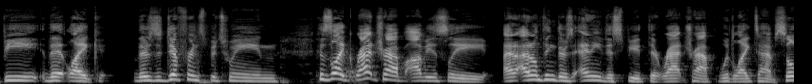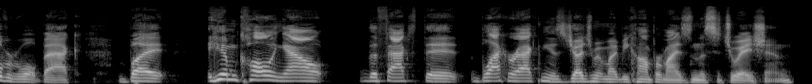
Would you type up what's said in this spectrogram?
be that like there's a difference between because like Rat Trap obviously I, I don't think there's any dispute that Rat Trap would like to have Silverbolt back, but him calling out the fact that Black Arachnia's judgment might be compromised in this situation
